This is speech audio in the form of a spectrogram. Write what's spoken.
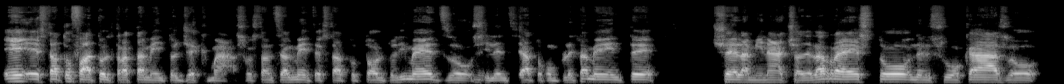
e è stato fatto il trattamento Jack Ma, sostanzialmente è stato tolto di mezzo, silenziato completamente, c'è la minaccia dell'arresto, nel suo caso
